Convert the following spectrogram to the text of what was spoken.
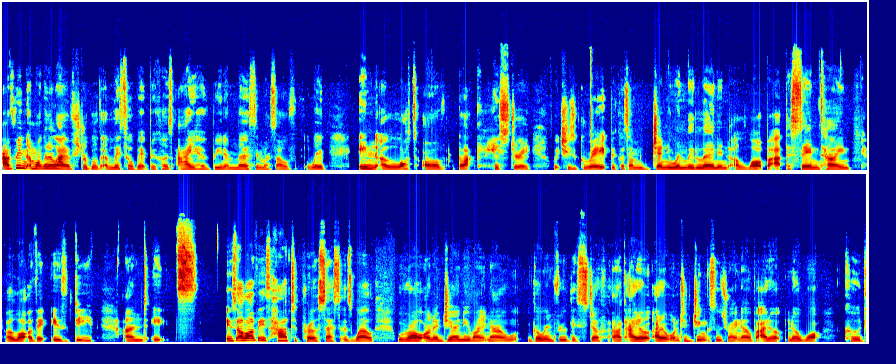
I've been, I'm not to lie, I've struggled a little bit because I have been immersing myself with in a lot of black history, which is great because I'm genuinely learning a lot, but at the same time, a lot of it is deep and it's it's a lot of it is hard to process as well. We're all on a journey right now, going through this stuff. Like I don't, I don't want to jinx us right now, but I don't know what could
